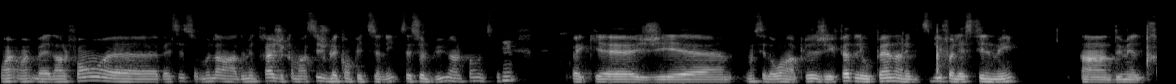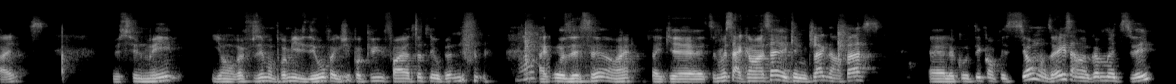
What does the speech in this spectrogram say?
Oui, ouais, ben, dans le fond, euh, ben, c'est ça. Moi, en 2013, j'ai commencé, je voulais compétitionner. C'est ça le but, dans le fond. Tu sais. Mm. Fait que euh, j'ai. moi, c'est drôle en plus. J'ai fait les Open en Abitibi, il fallait se filmer en 2013. Je me suis filmé. Ils ont refusé mon premier vidéo, fait que j'ai pas pu faire toutes les Open à cause de ça, ouais. Fait que, moi, ça a commencé avec une claque d'en face. Euh, le côté compétition. On dirait que ça m'a comme motivé.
